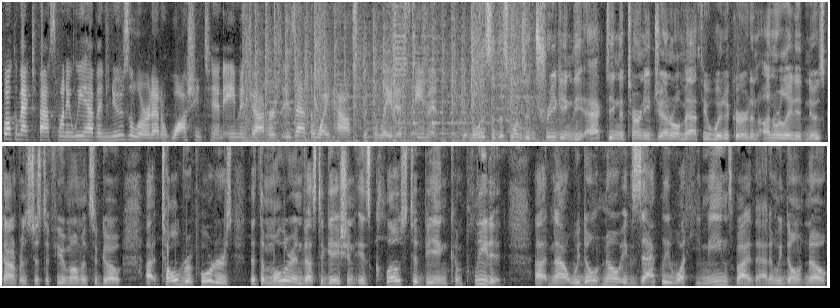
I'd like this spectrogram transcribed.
Welcome back to Fast Money. We have a news alert out of Washington. Eamon Javers is at the White House with the latest. Eamon. Yeah, Melissa, this one's intriguing. The acting attorney general, Matthew Whitaker, at an unrelated news conference just a few moments ago, uh, told reporters that the Mueller investigation is close to being completed. Uh, now, we don't know exactly what he means by that, and we don't know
